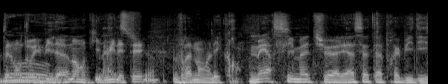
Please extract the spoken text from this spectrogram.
Belmondo. Évidemment, qui lui, était vraiment à l'écran. Merci Mathieu, allez à cet après-midi.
